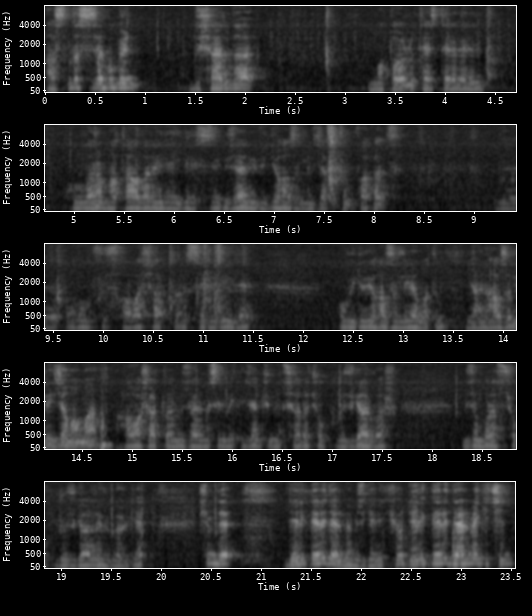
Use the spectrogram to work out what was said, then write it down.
Aslında size bugün dışarıda motorlu testerelerin kullanım hataları ile ilgili size güzel bir video hazırlayacaktım. Fakat e, olumsuz hava şartları sebebiyle o videoyu hazırlayamadım. Yani hazırlayacağım ama hava şartlarının düzelmesini bekleyeceğim. Çünkü dışarıda çok rüzgar var. Bizim burası çok rüzgarlı bir bölge. Şimdi delikleri delmemiz gerekiyor. Delikleri delmek için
